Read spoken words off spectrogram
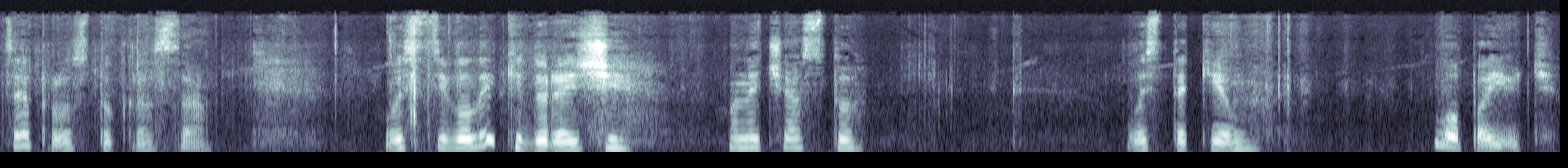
Це просто краса. Ось ці великі, до речі, вони часто ось таким лопають.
